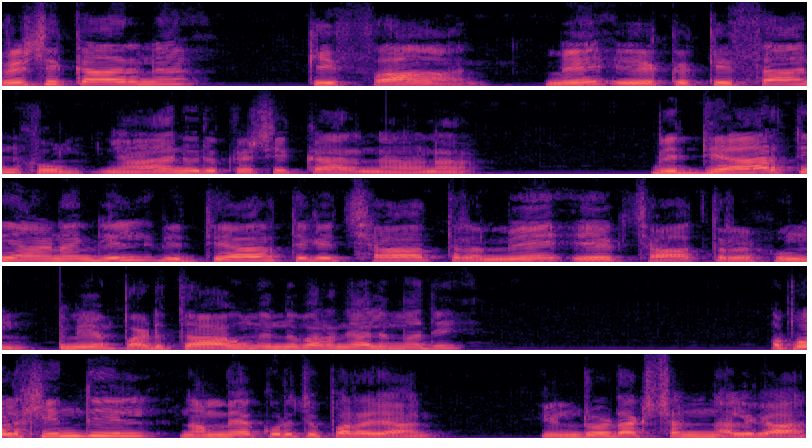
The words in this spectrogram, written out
കൃഷിക്കാരന് കിസാൻ. മേ ഏക്ക് കിസാൻ ഹും. ഞാനൊരു കൃഷിക്കാരനാണ്. വിദ്യാർത്ഥിയാണെങ്കിൽ വിദ്യാർത്ഥിക്ക് ഛാത്രമേ ഏക് ഛാത്ര ഹും മേം പഠിത്താവും എന്ന് പറഞ്ഞാലും മതി. അപ്പോൾ ഹിന്ദിയിൽ നമ്മെക്കുറിച്ച് പറയാൻ ഇൻട്രൊഡക്ഷൻ നൽകാൻ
